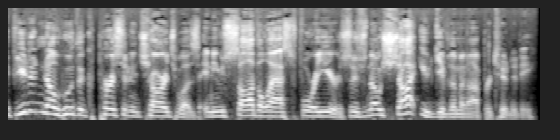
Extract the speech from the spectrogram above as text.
if you didn't know who the person in charge was and you saw the last four years, there's no shot you'd give them an opportunity.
